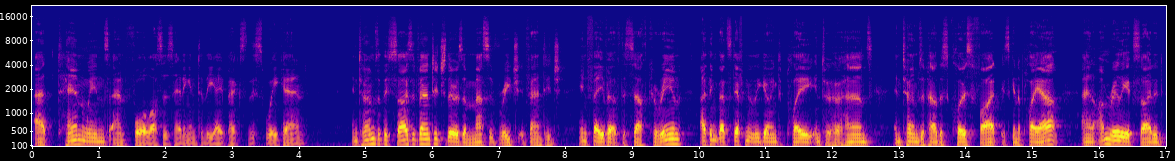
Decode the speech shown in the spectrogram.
at 10 wins and 4 losses heading into the Apex this weekend. In terms of the size advantage, there is a massive reach advantage in favour of the South Korean. I think that's definitely going to play into her hands in terms of how this close fight is going to play out, and I'm really excited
